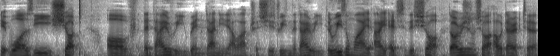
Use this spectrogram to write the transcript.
It was the shot of the diary when Danny, our actress, she's reading the diary. The reason why I edited this shot, the original shot, our director,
